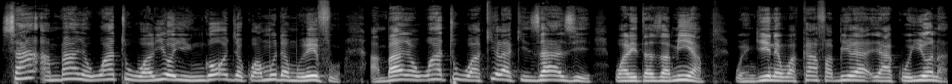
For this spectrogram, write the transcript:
saa ambayo watu walioingoja kwa muda mrefu, ambayo watu wa kila kizazi walitazamia. Wengine wakafa bila ya kuiona.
